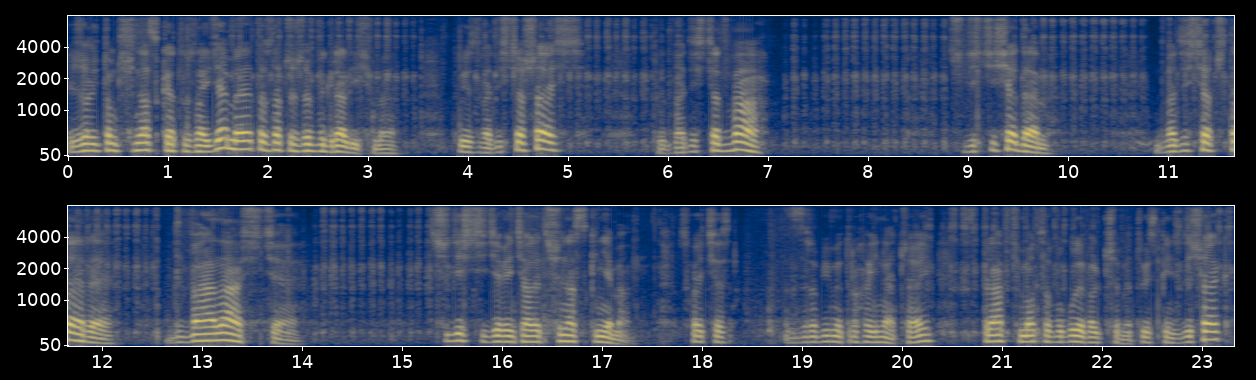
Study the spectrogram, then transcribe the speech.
Jeżeli tą trzynastkę tu znajdziemy, to znaczy, że wygraliśmy. Tu jest 26, tu 22, 37, 24, 12, 39, ale trzynastki nie ma. Słuchajcie, zrobimy trochę inaczej. Sprawdźmy o co w ogóle walczymy. Tu jest 5 dyszek,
